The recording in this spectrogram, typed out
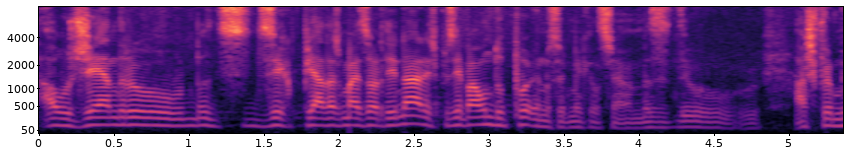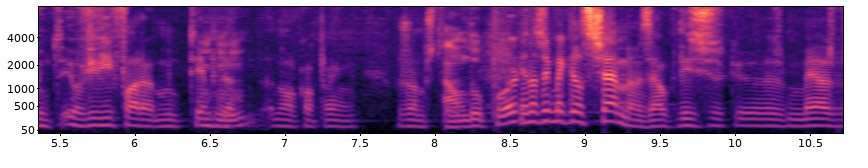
ao género de dizer piadas mais ordinárias. Por exemplo, há um do Porto, eu não sei como é que ele se chama, mas eu, acho que foi muito. Eu vivi fora muito tempo, uhum. não acompanho o João Mistura. Há um do Porto. Eu não sei como é que ele se chama, mas é o que diz que os maiores.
